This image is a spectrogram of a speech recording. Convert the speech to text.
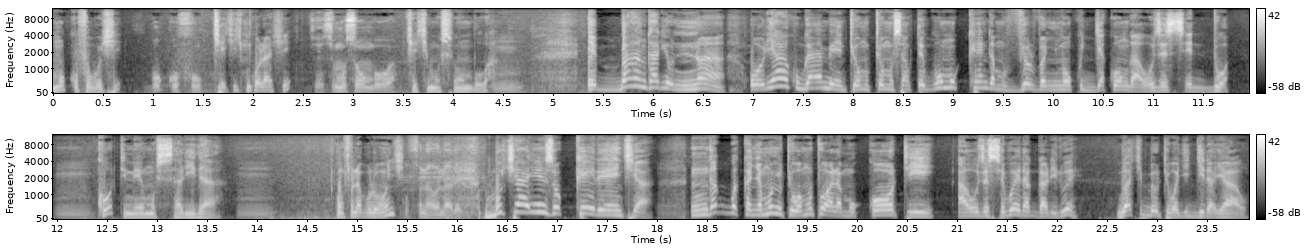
Mukufu buki bukufu. Kyekikola ki kyekimusumbuwa kyekimusumbuwa ebbanga lyonna oli akugambye nti omuti omusango tegumukenga mu vyo oluvannyuma okugjako ng'awozeseddwa. Kooti neemusalira onfuna bulungi? Kufunawo nalebo bukyayinza okukeera enkya nga gwe kanyamunyu tewamutwala mu kooti awozesebwa eraggalirwe lwaki beewo tewagijjirayo awo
